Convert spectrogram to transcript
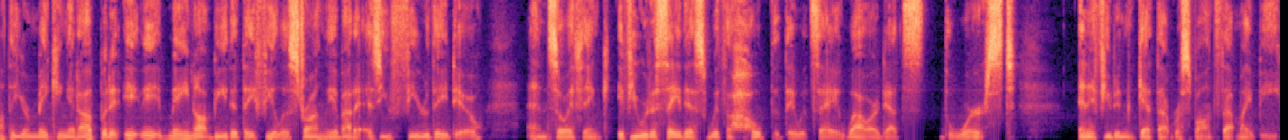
not that you're making it up, but it, it, it may not be that they feel as strongly about it as you fear they do. And so I think if you were to say this with the hope that they would say, wow, our dad's the worst, And if you didn't get that response, that might be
